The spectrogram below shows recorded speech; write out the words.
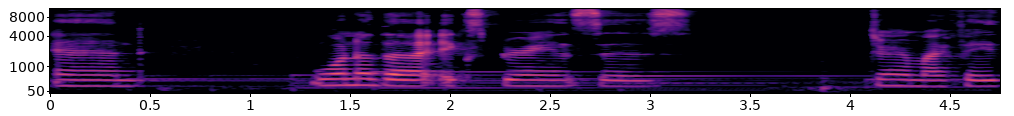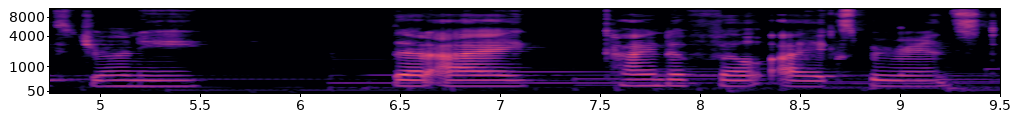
And one of the experiences during my faith journey that I kind of felt I experienced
